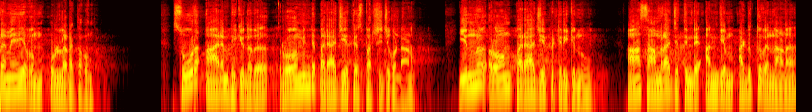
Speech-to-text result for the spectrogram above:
പ്രമേയവും ഉള്ളടക്കവും. സൂറ ആരംഭിക്കുന്നത് റോമിന്റെ പരാജയത്തെ സ്പർശിച്ചുകൊണ്ടാണ്. ഇന്ന് റോം പരാജയപ്പെട്ടിരിക്കുന്നു. ആ സാമ്രാജ്യത്തിന്റെ അന്ത്യം അടുത്തുവെന്നാണ്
